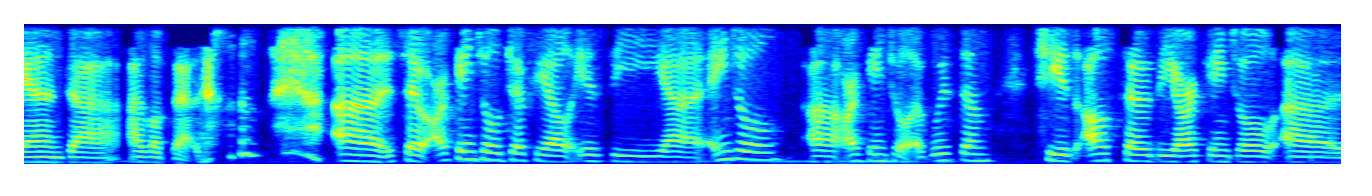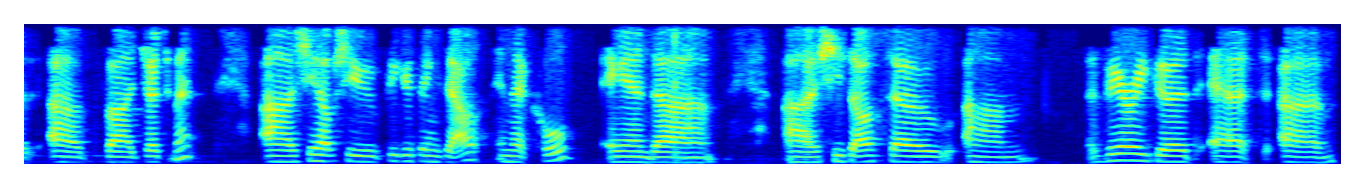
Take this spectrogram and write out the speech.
And uh, I love that. uh, so Archangel Jophiel is the uh, angel, uh, Archangel of wisdom. She is also the Archangel uh, of uh, judgment. Uh, she helps you figure things out. Isn't that cool? And uh, uh, she's also um, very good at um,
